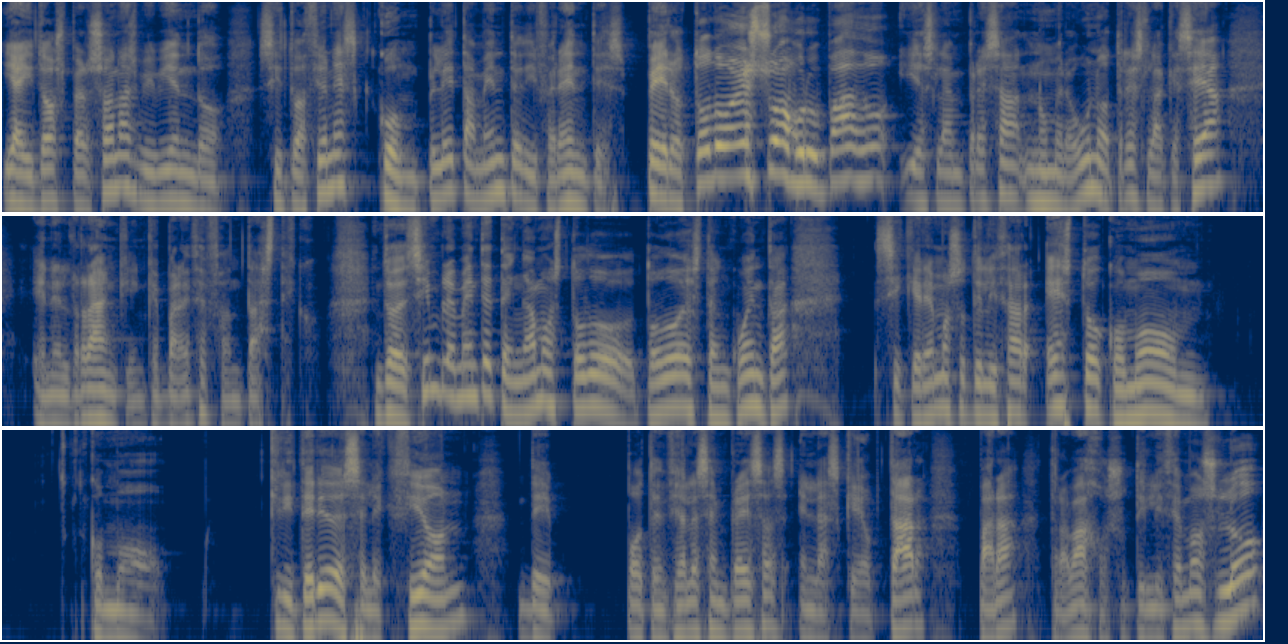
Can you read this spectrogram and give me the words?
y hay dos personas viviendo situaciones completamente diferentes. Pero todo eso agrupado y es la empresa número uno, tres, la que sea, en el ranking, que parece fantástico. Entonces, simplemente tengamos todo, todo esto en cuenta si queremos utilizar esto como, como criterio de selección de potenciales empresas en las que optar para trabajos. Utilicémoslo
